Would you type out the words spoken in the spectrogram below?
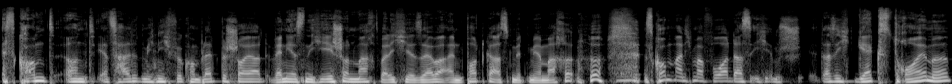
es kommt, und jetzt haltet mich nicht für komplett bescheuert, wenn ihr es nicht eh schon macht, weil ich hier selber einen Podcast mit mir mache. es kommt manchmal vor, dass ich, im, dass ich Gags träume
